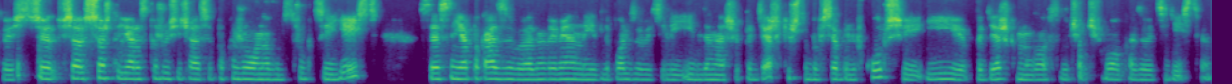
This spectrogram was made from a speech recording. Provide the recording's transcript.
То есть все, все, все что я расскажу сейчас и покажу, оно в инструкции есть. Соответственно, я показываю одновременно и для пользователей, и для нашей поддержки, чтобы все были в курсе, и поддержка могла в случае чего оказывать содействие.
